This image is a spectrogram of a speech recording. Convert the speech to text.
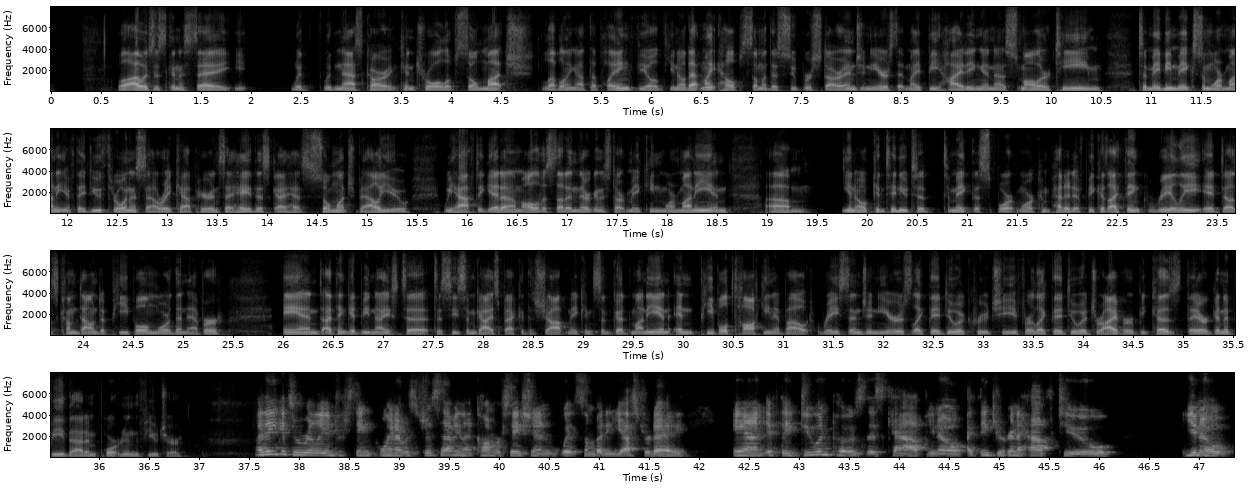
Well, I was just going to say, with with NASCAR in control of so much, leveling out the playing field, you know, that might help some of the superstar engineers that might be hiding in a smaller team to maybe make some more money if they do throw in a salary cap here and say, "Hey, this guy has so much value, we have to get him." All of a sudden, they're going to start making more money and um, you know continue to to make the sport more competitive because I think really it does come down to people more than ever and I think it'd be nice to to see some guys back at the shop making some good money and and people talking about race engineers like they do a crew chief or like they do a driver because they're going to be that important in the future. I think it's a really interesting point. I was just having that conversation with somebody yesterday. And if they do impose this cap, you know, I think you're going to have to, you know,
